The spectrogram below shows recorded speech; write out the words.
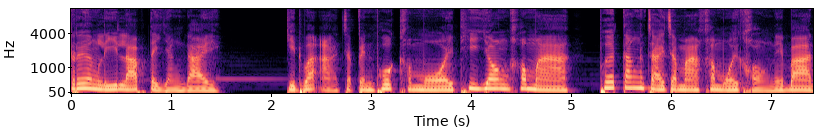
เรื่องลี้ลับแต่อย่างใด คิดว่าอาจจะเป็นพวกขโมยที่ย่องเข้ามา พื่อตั้งใจจะมาขโมยของในบ้าน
